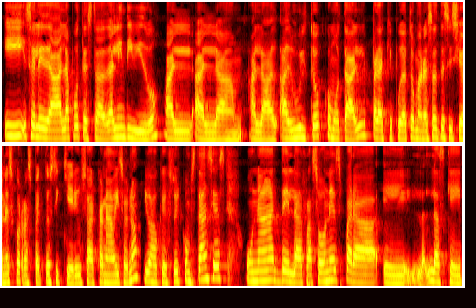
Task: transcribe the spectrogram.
y se le da la potestad al individuo, al, al, al, adulto como tal, para que pueda tomar esas decisiones con respecto a si quiere usar cannabis o no y bajo qué circunstancias. Una de las razones para eh, las que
